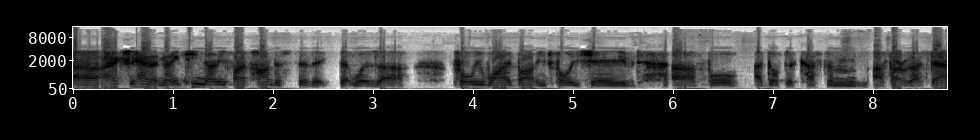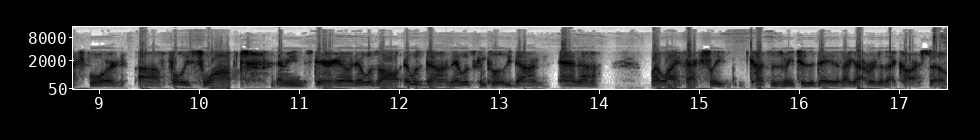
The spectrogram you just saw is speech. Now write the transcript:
Uh, I actually had a 1995 Honda Civic that was uh, fully wide-bodied, fully shaved, uh, full. I built a custom uh, fiberglass dashboard, uh, fully swapped. I mean, stereoed. It was all. It was done. It was completely done. And uh, my wife actually cusses me to the day that I got rid of that car. So.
